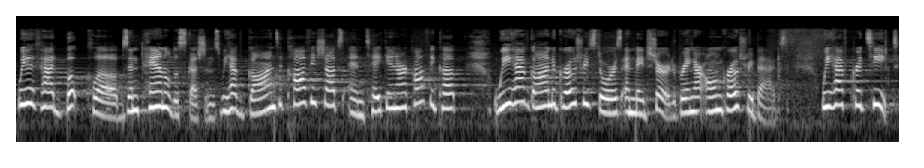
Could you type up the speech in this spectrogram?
We have had book clubs and panel discussions. We have gone to coffee shops and taken our coffee cup. We have gone to grocery stores and made sure to bring our own grocery bags. We have critiqued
